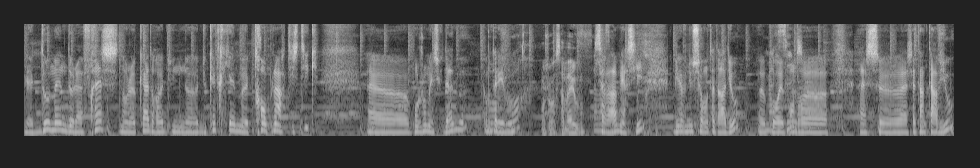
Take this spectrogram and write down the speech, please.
le domaine de la fraisse dans le cadre d'une- euh, du quatrième tremplin artistique. Euh, bonjour messieurs, dames, comment allez-vous Bonjour. Ça va et vous Ça va, merci. Bienvenue sur Wanted Radio euh, pour répondre euh, à, ce- à cette interview.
